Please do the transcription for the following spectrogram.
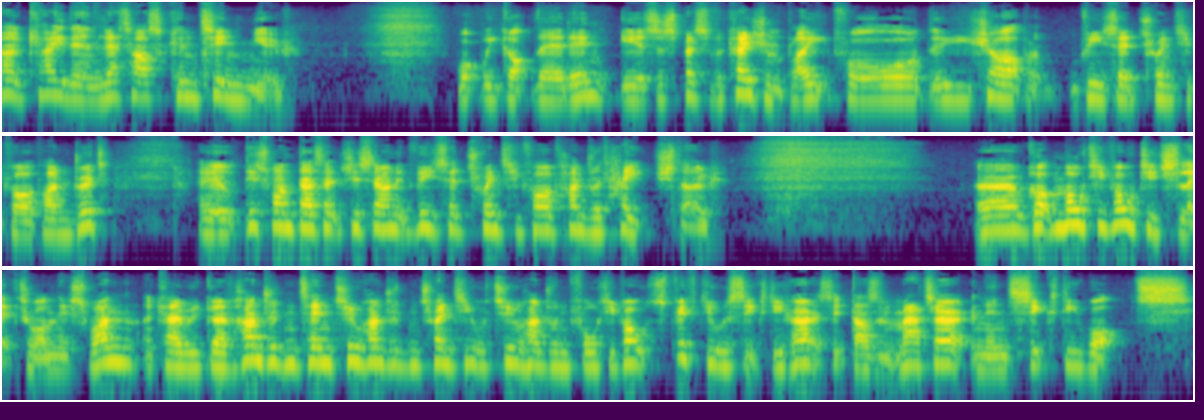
Okay then, let us continue. What we got there then is a specification plate for the Sharp VZ2500. Uh, this one does actually sound like VZ2500H though. Uh, we've got multi-voltage selector on this one. Okay, we've got 110, 220 or 240 volts, 50 or 60 hertz, it doesn't matter, and then 60 watts.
